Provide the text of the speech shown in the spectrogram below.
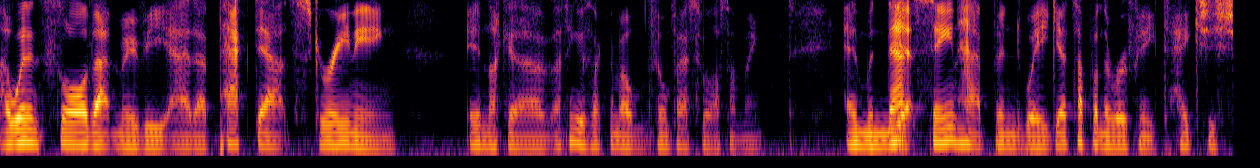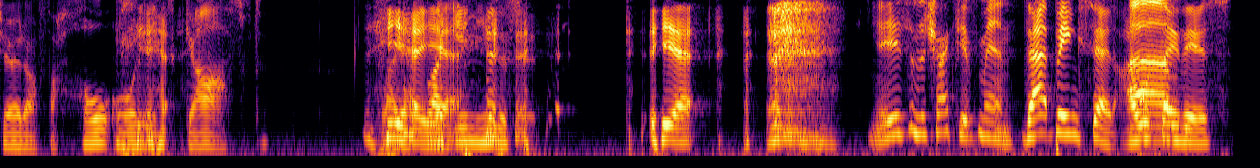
I went and saw that movie at a packed out screening in like a. I think it was like the Melbourne Film Festival or something. And when that Yeah. scene happened, where he gets up on the roof and he takes his shirt off, the whole audience gasped. Like, yeah, like yeah, in unison. yeah. Yeah. He's an attractive man. That being said, I will say Um, this:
